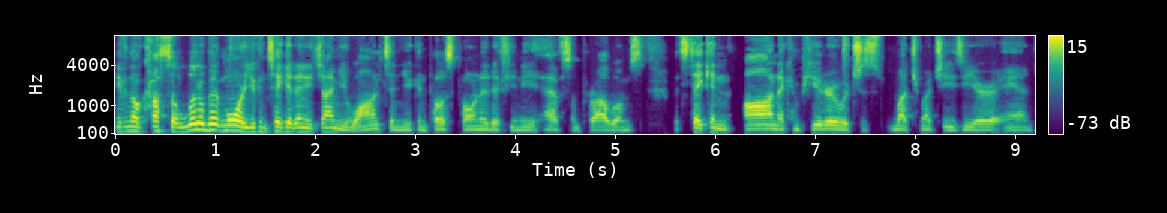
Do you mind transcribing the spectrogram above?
even though it costs a little bit more, you can take it anytime you want and you can postpone it if you need have some problems. It's taken on a computer, which is much, much easier, and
